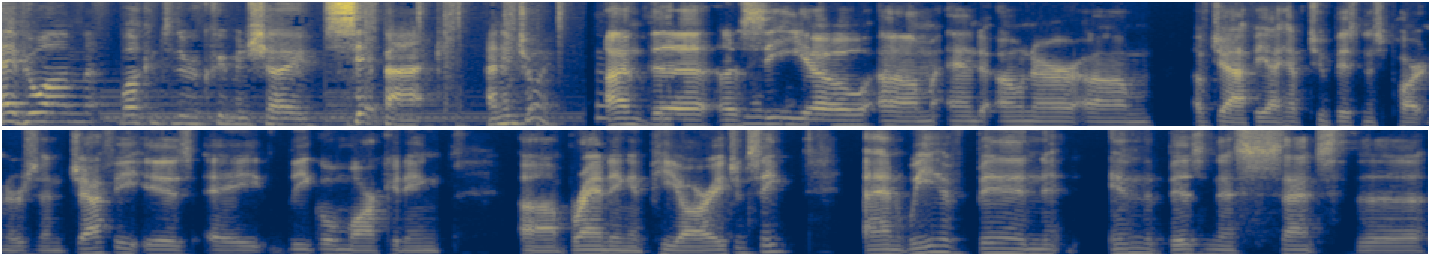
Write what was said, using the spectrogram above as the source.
Hey everyone, welcome to the Recruitment Show. Sit back and enjoy. I'm the uh, CEO um, and owner um, of Jaffe. I have two business partners, and Jaffe is a legal marketing, uh, branding, and PR agency. And we have been in the business since the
